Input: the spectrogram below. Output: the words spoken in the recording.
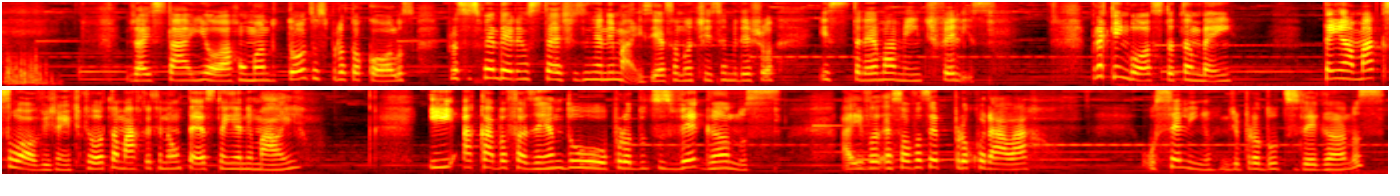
já está aí ó, arrumando todos os protocolos para suspenderem os testes em animais. E essa notícia me deixou extremamente feliz. Para quem gosta também, tem a Max Love, gente, que é outra marca que não testa em animais e acaba fazendo produtos veganos. Aí é só você procurar lá o selinho de produtos veganos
